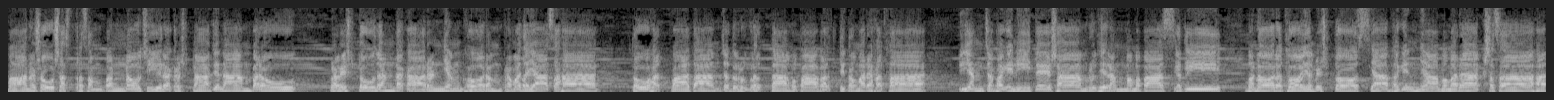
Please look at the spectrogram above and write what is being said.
मानुषौ शस्त्रसम्पन्नौ चीरकृष्णाजिनाम्बरौ। प्रविष्टौ दण्डकारण्यम् घोरम् प्रमदया सह। तौ हत्वा ताम् च दुर्वृत्तामुपावर्तितुमर्हथ। इयम् च भगिनी तेषाम् रुधिरम् मम पास्यति। मनोरथोऽयमिष्टोऽस्या भगिन्या मम राक्षसाः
